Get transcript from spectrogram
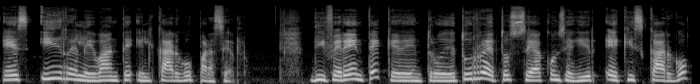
es irrelevante el cargo para hacerlo. Diferente que dentro de tus retos sea conseguir X cargo,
